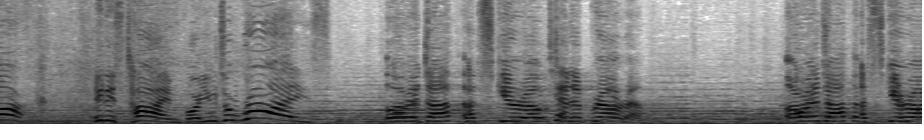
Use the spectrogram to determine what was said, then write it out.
Dark! It is time for you to rise! Oradoth obscuro tenebrorum. Oradoth obscuro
